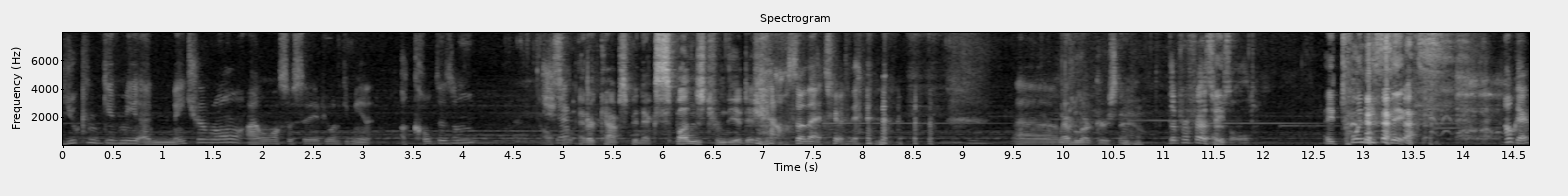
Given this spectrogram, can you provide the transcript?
you can give me a nature roll. I will also say if you want to give me an occultism. Also, check. Ettercap's been expunged from the edition. Yeah, also that too. um, Web lurkers now. The professor's old. A twenty-six. Okay.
